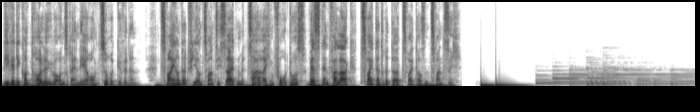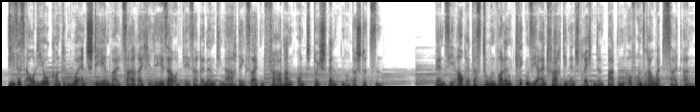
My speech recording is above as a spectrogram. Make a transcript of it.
wie wir die Kontrolle über unsere Ernährung zurückgewinnen. 224 Seiten mit zahlreichen Fotos, Westend Verlag, 2.3.2020. Dieses Audio konnte nur entstehen, weil zahlreiche Leser und Leserinnen die Nachdenkseiten fördern und durch Spenden unterstützen. Wenn Sie auch etwas tun wollen, klicken Sie einfach den entsprechenden Button auf unserer Website an.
